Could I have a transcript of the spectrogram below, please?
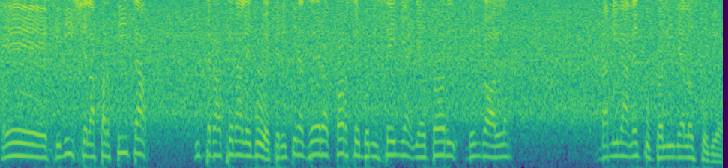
E finisce la partita Internazionale 2, Fiorentina 0, Corsa e Bonisegna gli autori del gol. Da Milano è tutto, linea allo studio.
